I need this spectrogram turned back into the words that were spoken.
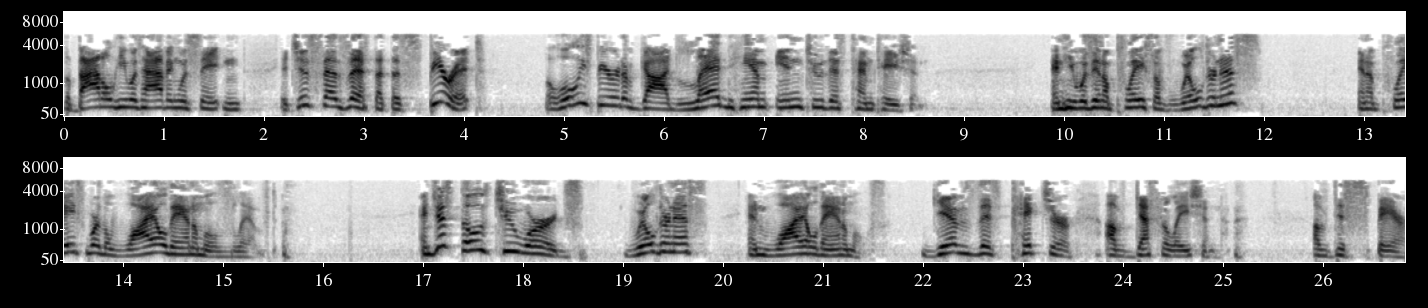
the battle he was having with Satan. It just says this that the Spirit, the Holy Spirit of God, led him into this temptation. And he was in a place of wilderness and a place where the wild animals lived. And just those two words, wilderness and wild animals, gives this picture of desolation, of despair.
